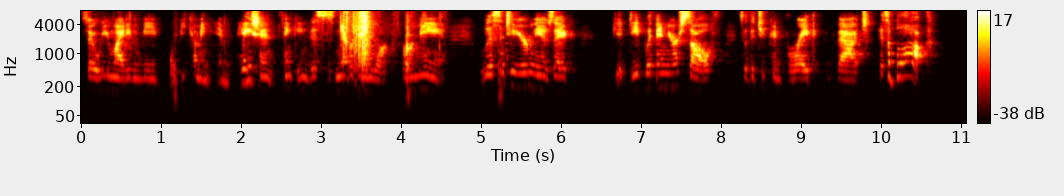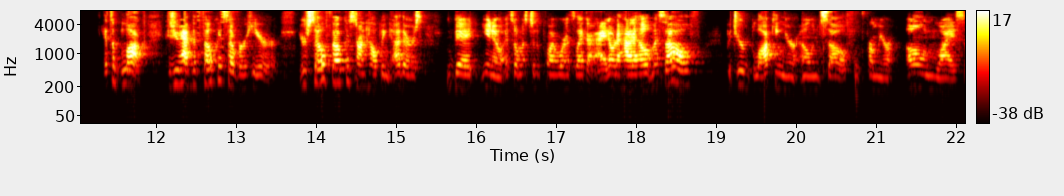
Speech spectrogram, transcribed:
So you might even be becoming impatient, thinking this is never going to work for me. Listen to your music, get deep within yourself so that you can break that. It's a block. It's a block because you have the focus over here. You're so focused on helping others that you know it's almost to the point where it's like i don't know how to help myself but you're blocking your own self from your own wise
